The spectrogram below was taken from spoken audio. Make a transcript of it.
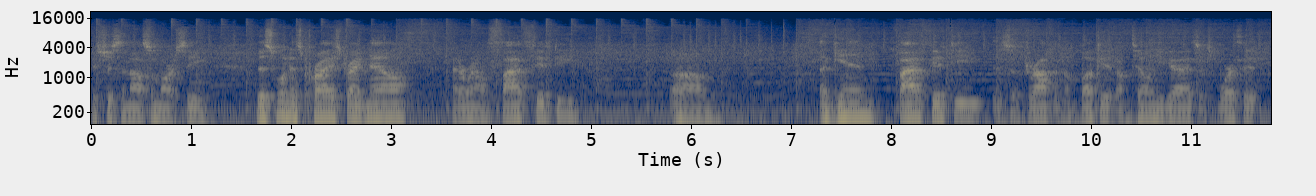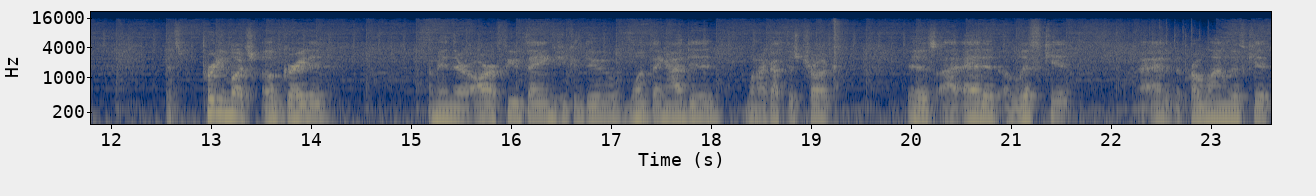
it's just an awesome RC. This one is priced right now at around 550. Um, again, 550 is a drop in the bucket. I'm telling you guys, it's worth it. It's pretty much upgraded I mean, there are a few things you can do. One thing I did when I got this truck is I added a lift kit. I added the Proline lift kit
